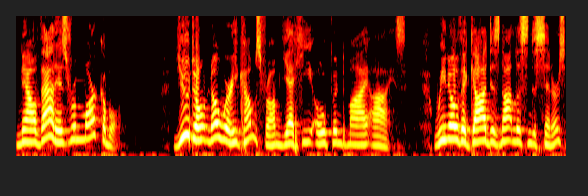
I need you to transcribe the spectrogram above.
Now that is remarkable. You don't know where he comes from, yet he opened my eyes. We know that God does not listen to sinners,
